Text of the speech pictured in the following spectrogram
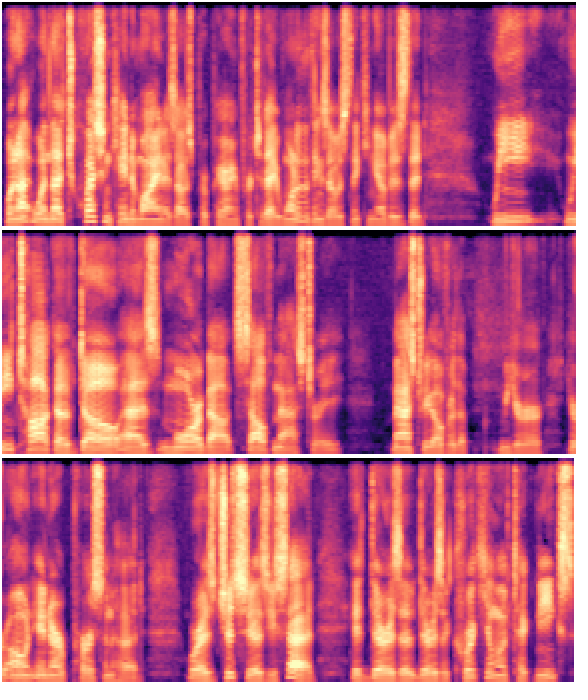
when I when that question came to mind as I was preparing for today. One of the things I was thinking of is that we we talk of Do as more about self mastery, mastery over the your your own inner personhood, whereas Jutsu, as you said, it, there is a there is a curriculum of techniques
